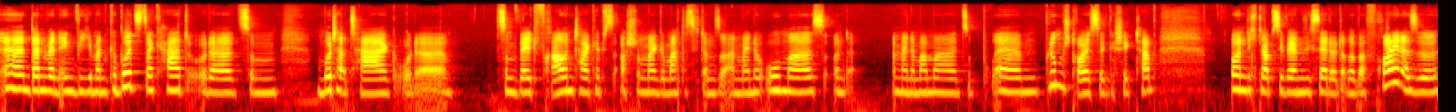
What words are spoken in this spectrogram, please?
äh, dann, wenn irgendwie jemand Geburtstag hat oder zum Muttertag oder zum Weltfrauentag, habe ich es auch schon mal gemacht, dass ich dann so an meine Omas und an meine Mama so ähm, Blumensträuße geschickt habe. Und ich glaube, sie werden sich sehr darüber freuen. Also,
